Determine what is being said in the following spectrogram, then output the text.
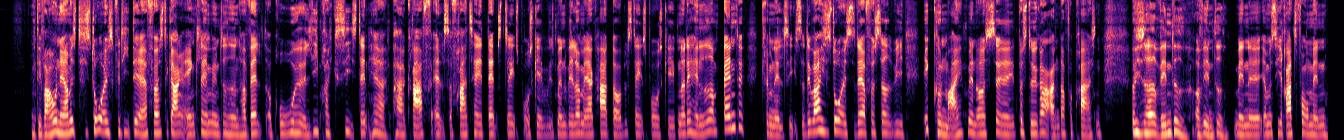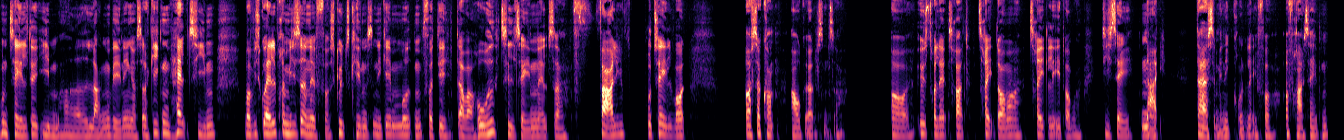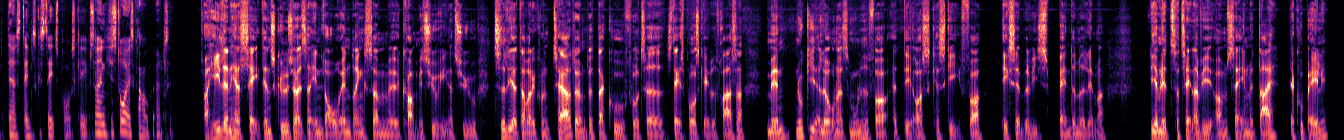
Det var jo nærmest historisk, fordi det er første gang, at anklagemyndigheden har valgt at bruge øh, lige præcis den her paragraf, altså fratage et dansk statsborgerskab, hvis man vel og mærke har dobbelt statsborgerskab, når det handlede om bandekriminalitet. Så det var historisk, så derfor sad vi, ikke kun mig, men også øh, et par stykker andre fra pressen, og vi sad og ventede og ventede. Men øh, jeg må sige, retsformanden, hun talte i meget lange vendinger, så der gik en halv time, hvor vi skulle alle præmisserne for skyldskendelsen igennem mod dem, for det, der var hovedtiltalen, altså farlig, brutal vold. Og så kom afgørelsen så. Og Østre Landsret, tre dommere, tre lægdommere, de sagde nej. Der er simpelthen ikke grundlag for at fratage dem deres danske statsborgerskab. Så en historisk afgørelse. Og hele den her sag, den skyldes jo altså en lovændring, som øh, kom i 2021. Tidligere, der var det kun terrordømte, der kunne få taget statsborgerskabet fra sig, men nu giver loven altså mulighed for, at det også kan ske for eksempelvis bandemedlemmer. Lige om lidt, så taler vi om sagen med dig, Jakub Ali.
